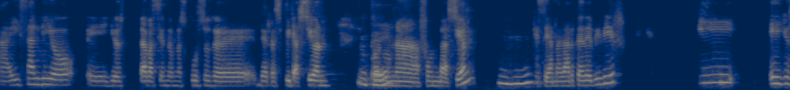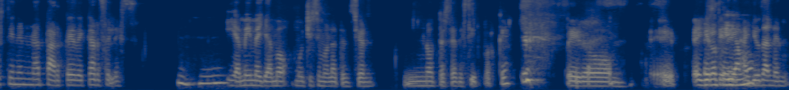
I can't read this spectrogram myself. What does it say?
ahí salió, eh, yo estaba haciendo unos cursos de, de respiración con una fundación que se llama El Arte de Vivir. Y ellos tienen una parte de cárceles. Y a mí me llamó muchísimo la atención. No te sé decir por qué, pero eh, ellos ayudan en,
